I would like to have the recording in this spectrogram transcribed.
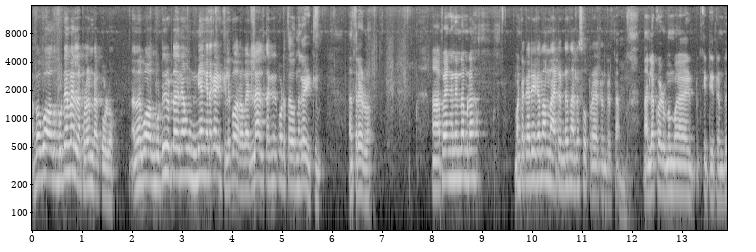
അപ്പോൾ ഗോതമ്പൂട്ട് ഞാൻ വെള്ളപ്പഴം ഉണ്ടാക്കുള്ളൂ. അത് ഗോതമ്പൂട്ട് കിട്ടാൻ ഞാൻ ഉണ്ണി അങ്ങനെ കഴിക്കില്ല കുറവ്. എല്ലാ കാലത്തൊക്കെ കൊടുത്താൽ ഒന്ന് കഴിക്കും. അത്രേ ഉള്ളൂ. അപ്പോൾ എങ്ങനെയുണ്ട് നമ്മുടെ മുട്ടക്കറിയൊക്കെ നന്നായിട്ടുണ്ട് നല്ല സൂപ്പറായിട്ടുണ്ട് കേട്ടോ. നല്ല കുഴമ്പ് കിട്ടിയിട്ടുണ്ട്.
